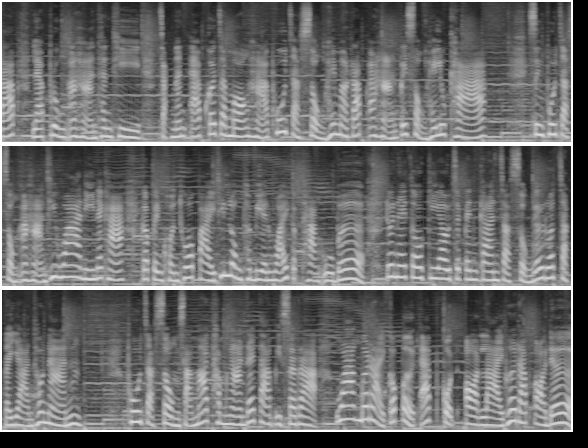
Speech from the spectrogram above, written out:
รับ และปรุงอาหารทันที จากนั้นแอปก็จะมองหาผู้จัดส่งให้มารับอาหารไปส่งให้ลูกค้า ซึ่งผู้จัดส่งอาหารที่ว่านี้นะคะ ก็เป็นคนทั่วไปที่ลงทะเบียนไว้กับทาง Uber โดยในโตเกียวจะเป็นการจัดส่งด้วยรถจักรยานเท่านั้น ผู้จัดส่งสามารถทำงานได้ตามอิสระ ว่างเมื่อไหร่ก็เปิดแอปกดออนไลน์เพื่อรับออเดอร์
